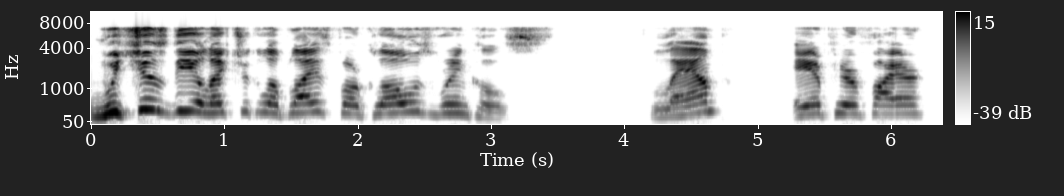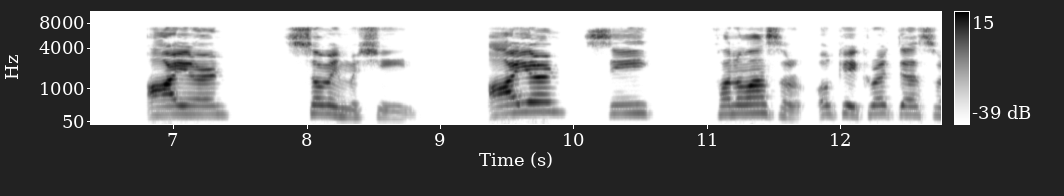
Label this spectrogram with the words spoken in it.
Which is the electrical appliance for clothes wrinkles? Lamp, air purifier, iron, sewing machine. Iron, C, final answer. Okay, correct answer.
